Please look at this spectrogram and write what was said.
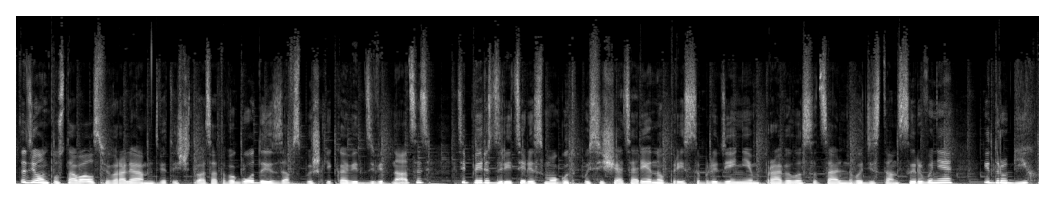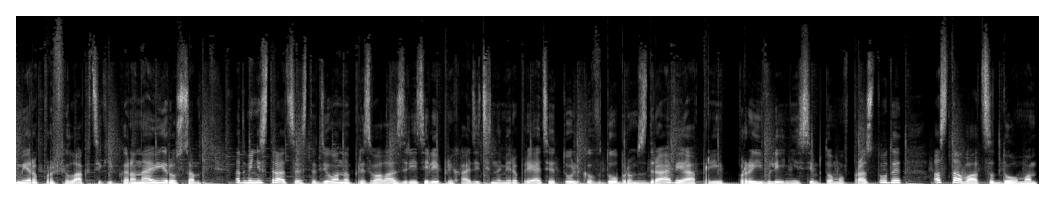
Стадион пустовал с февраля 2020 года из-за вспышки COVID-19. Теперь зрители смогут посещать арену при соблюдении правила социального дистанцирования и других мер профилактики коронавируса. Администрация стадиона призвала зрителей приходить на мероприятие только в добром здравии, а при проявлении симптомов простуды оставаться дома.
